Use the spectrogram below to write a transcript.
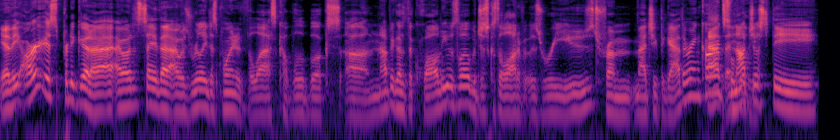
Yeah, the art is pretty good. I, I would say that I was really disappointed with the last couple of books, um, not because the quality was low, but just because a lot of it was reused from Magic the Gathering cards, and not just the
